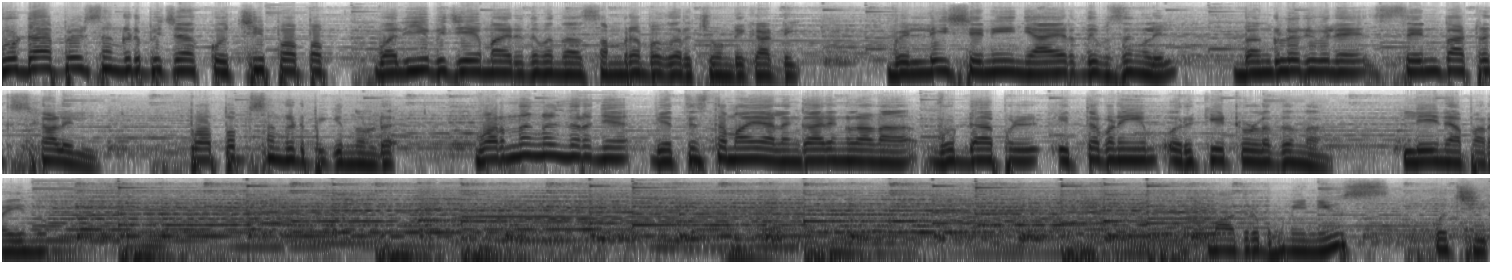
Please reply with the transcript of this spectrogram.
വുഡ് ആപ്പിൾ സംഘടിപ്പിച്ച കൊച്ചി പോപ്പപ്പ് വലിയ വിജയമായിരുന്നുവെന്ന് സംരംഭകർ ചൂണ്ടിക്കാട്ടി. വെള്ളി ശനി ഞായർ ദിവസങ്ങളിൽ ബംഗളൂരുവിലെ സെന്റ് പാട്രിക്സ് ഹാളിൽ പോപ്പപ്പ് സംഘടിപ്പിക്കുന്നുണ്ട്. വർണങ്ങൾ നിറഞ്ഞ് വ്യത്യസ്തമായ അലങ്കാരങ്ങളാണ് വുഡ് ആപ്പിൾ ഇത്തവണയും ഒരുക്കിയിട്ടുള്ളതെന്ന് ലീന പറയുന്നു. മാതൃഭൂമി ന്യൂസ് കൊച്ചി.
